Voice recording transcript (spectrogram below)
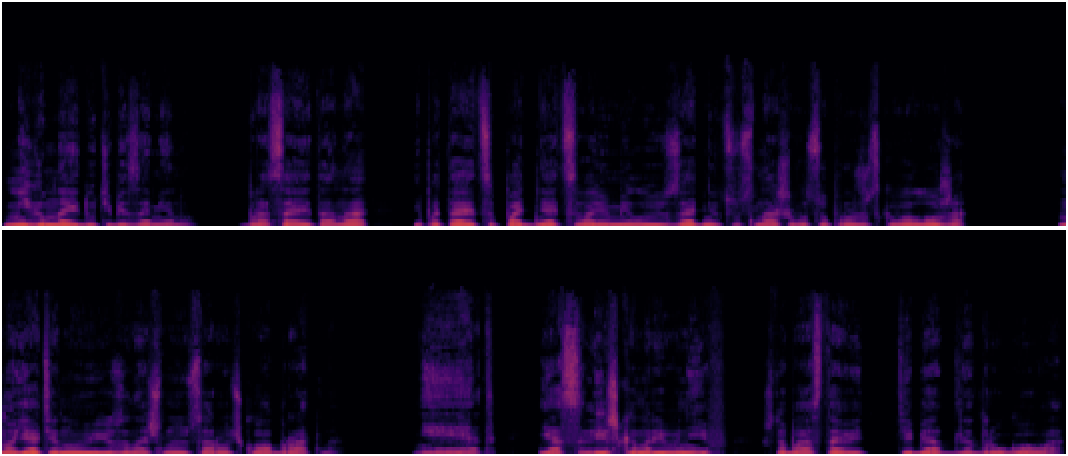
Мигом найду тебе замену. Бросает она и пытается поднять свою милую задницу с нашего супружеского ложа. Но я тяну ее за ночную сорочку обратно. Нет, я слишком ревнив, чтобы оставить тебя для другого,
